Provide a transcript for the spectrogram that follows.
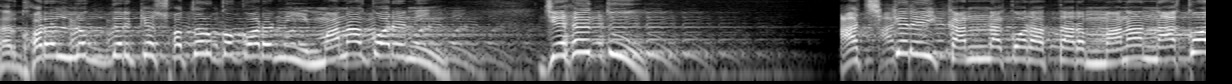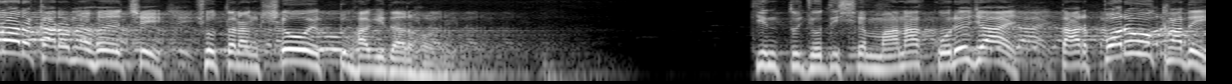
তার ঘরের লোকদেরকে সতর্ক করেনি মানা করেনি যেহেতু আজকের এই কান্না করা তার মানা না করার কারণে হয়েছে সুতরাং সেও একটু ভাগিদার হবে। কিন্তু যদি সে মানা করে যায়, তারপরেও কাঁদে।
